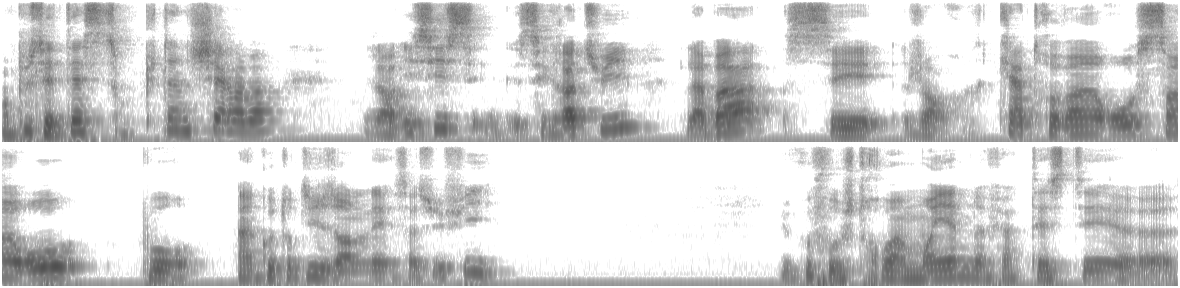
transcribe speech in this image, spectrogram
En plus, les tests sont putain de chers là-bas. Genre, ici, c'est gratuit. Là-bas, c'est genre 80 euros, 100 euros pour un coton-tige dans le nez. Ça suffit. Du coup, il faut que je trouve un moyen de me faire tester euh,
